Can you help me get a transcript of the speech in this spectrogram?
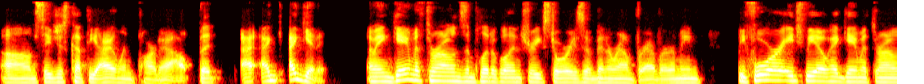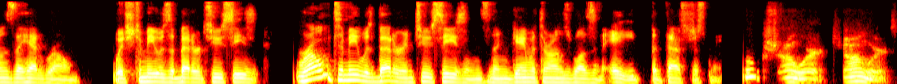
Um, so you just cut the island part out, but I, I, I get it. I mean, Game of Thrones and political intrigue stories have been around forever. I mean, before HBO had Game of Thrones, they had Rome, which to me was a better two season. Rome to me was better in two seasons than Game of Thrones was in eight, but that's just me. Ooh, strong word, strong words.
